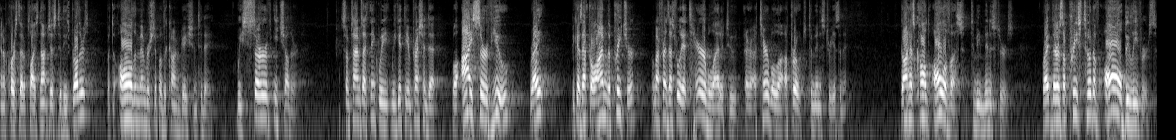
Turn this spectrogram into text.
And of course, that applies not just to these brothers, but to all the membership of the congregation today. We serve each other. Sometimes I think we, we get the impression that, well, I serve you, right? Because after all, I'm the preacher, but my friends, that's really a terrible attitude, or a terrible uh, approach to ministry, isn't it? God has called all of us to be ministers, right? There is a priesthood of all believers.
